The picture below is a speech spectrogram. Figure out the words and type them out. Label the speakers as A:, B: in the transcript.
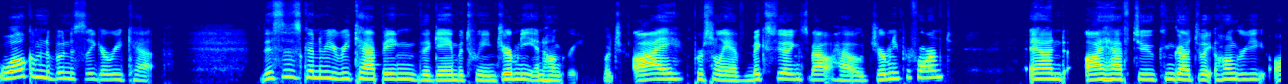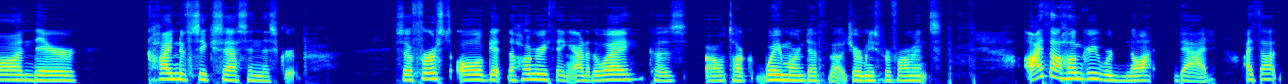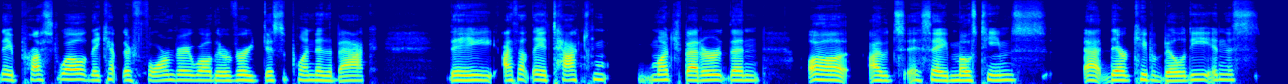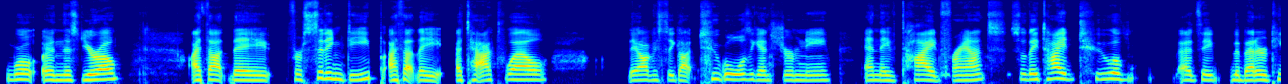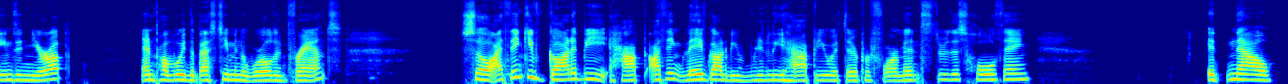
A: Welcome to Bundesliga Recap. This is going to be recapping the game between Germany and Hungary, which I personally have mixed feelings about how Germany performed. And I have to congratulate Hungary on their kind of success in this group. So, first, I'll get the Hungary thing out of the way because I'll talk way more in depth about Germany's performance. I thought Hungary were not bad. I thought they pressed well. They kept their form very well. They were very disciplined in the back. They, I thought they attacked m- much better than, uh, I would say most teams at their capability in this world in this Euro. I thought they, for sitting deep, I thought they attacked well. They obviously got two goals against Germany, and they've tied France. So they tied two of, I'd say, the better teams in Europe, and probably the best team in the world in France. So I think you've got to be happy. I think they've got to be really happy with their performance through this whole thing. It now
